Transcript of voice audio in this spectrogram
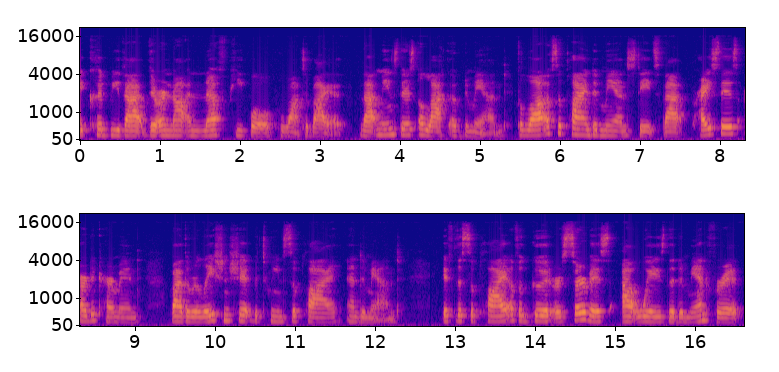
it could be that there are not enough people who want to buy it. That means there's a lack of demand. The law of supply and demand states that prices are determined by the relationship between supply and demand. If the supply of a good or service outweighs the demand for it,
